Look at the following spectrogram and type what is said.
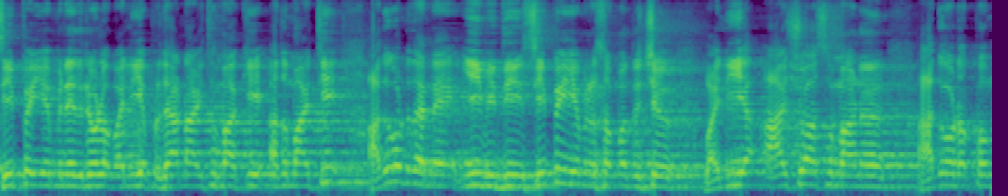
സി പി ഐ എമ്മിനെതിരെയുള്ള വലിയ പ്രചാരണായുധമാക്കി അത് മാറ്റി. അതുകൊണ്ട് തന്നെ ഈ വിധി സി പി ഐ എമ്മിനെ സംബന്ധിച്ച് വലിയ ആശ്വാസമാണ്. അതോടൊപ്പം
